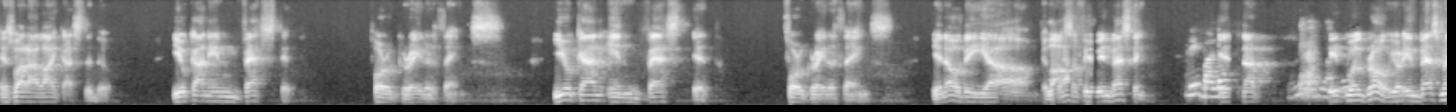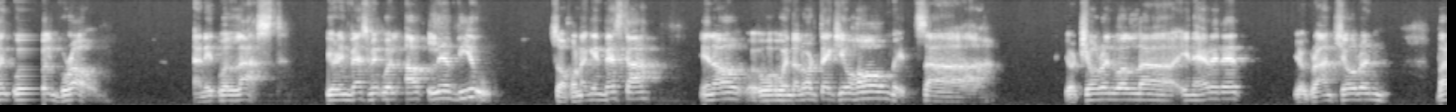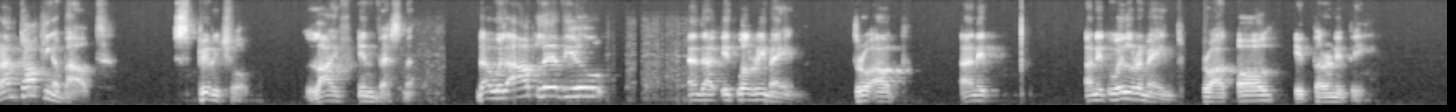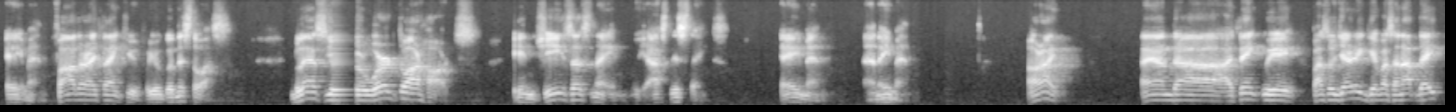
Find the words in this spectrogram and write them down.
is what I like us to do. You can invest it for greater things. You can invest it for greater things. You know, the uh, philosophy of investing is that it will grow. Your investment will grow and it will last. Your investment will outlive you. So kung nag-invest ka, you know, when the Lord takes you home, it's uh, your children will uh, inherit it, your grandchildren. But I'm talking about spiritual life investment that will outlive you and that it will remain throughout. And it and it will remain throughout all eternity. Amen. Father i thank you for your goodness to us. Bless your word to our hearts. In jesus name we ask these things. Amen and amen. All right. And uh, I think we, Pastor Jerry, give us an update.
